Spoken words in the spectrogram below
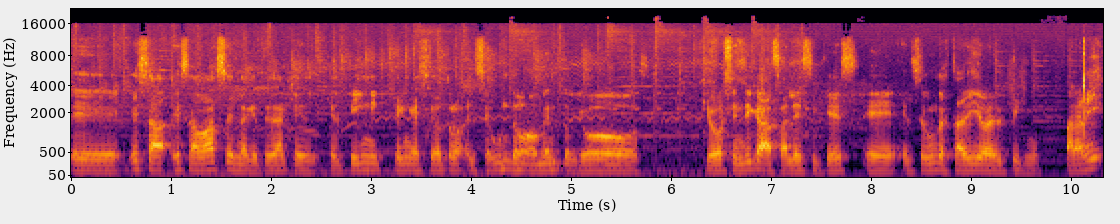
eh, esa, esa base es la que te da que, el picnic tenga ese otro, el segundo momento que vos, que vos indicás, Alessi, que es eh, el segundo estadio del picnic. Para mí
